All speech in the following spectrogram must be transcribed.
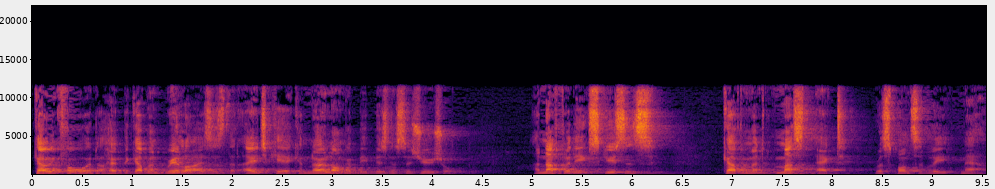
Going forward, I hope the government realises that aged care can no longer be business as usual. Enough with the excuses. Government must act responsibly now.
